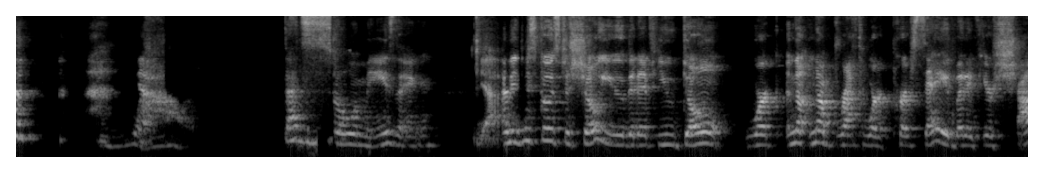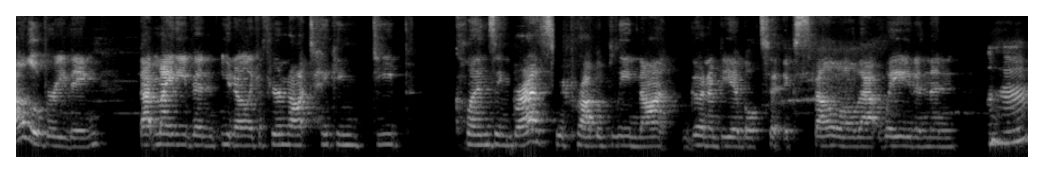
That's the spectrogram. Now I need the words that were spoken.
wow. That's so amazing. Yeah. I mean, it just goes to show you that if you don't work, not, not breath work per se, but if you're shallow breathing, that might even, you know, like if you're not taking deep cleansing breaths, you're probably not going to be able to expel all that weight and then Mm-hmm.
